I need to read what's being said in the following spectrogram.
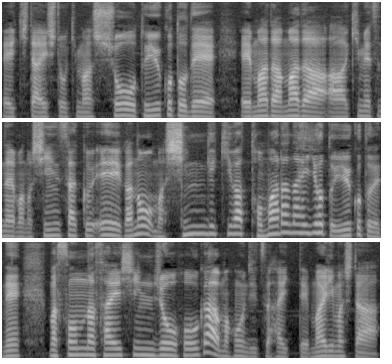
え、期待しておきましょうということで、え、まだまだ、あ鬼滅の刃の新作映画の、まあ進撃は止まらないよということでね、まあそんな最新情報が、まあ本日入ってまいりました。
